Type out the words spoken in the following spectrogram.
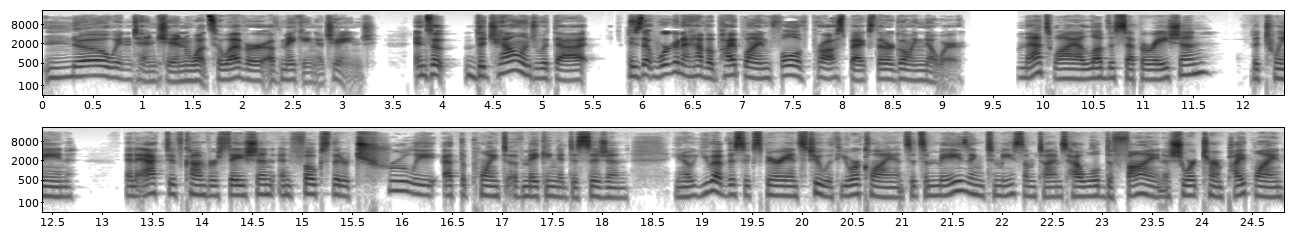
no intention whatsoever of making a change. And so the challenge with that is that we're going to have a pipeline full of prospects that are going nowhere. And that's why I love the separation between an active conversation and folks that are truly at the point of making a decision. You know, you have this experience too with your clients. It's amazing to me sometimes how we'll define a short term pipeline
